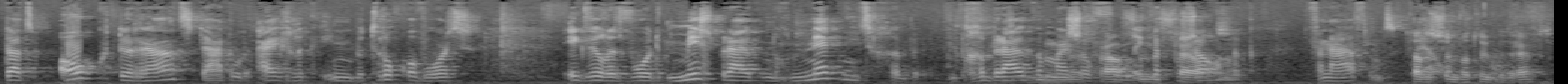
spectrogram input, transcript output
dat ook de raad daardoor eigenlijk in betrokken wordt. Ik wil het woord misbruik nog net niet gebruiken, maar zo voel ik het persoonlijk vanavond. Dat is hem wat u betreft.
